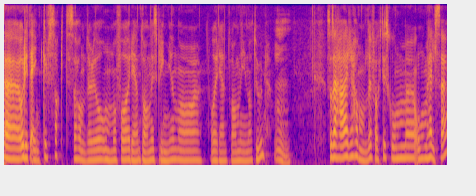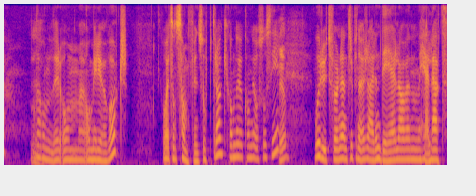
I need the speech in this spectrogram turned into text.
Eh, og litt enkelt sagt så handler det jo om å få rent vann i springen og, og rent vann i naturen. Mm. Så det her handler faktisk om, eh, om helse. Mm. det handler om, eh, om miljøet vårt. Og et sånt samfunnsoppdrag, kan du, kan du også si. Ja. Hvor utførende entreprenører er en del av en helhet.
